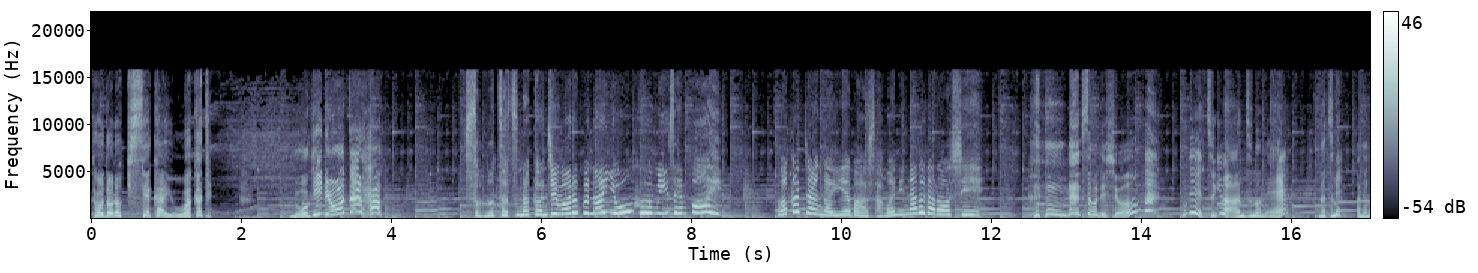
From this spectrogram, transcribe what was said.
轟世界を分かて乃木梁山派。その雑な感じ悪くないよフーミン先輩。若ちゃんが言えば様になるだろうし。そうでしょ？で次はアンズのね夏目お願い。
